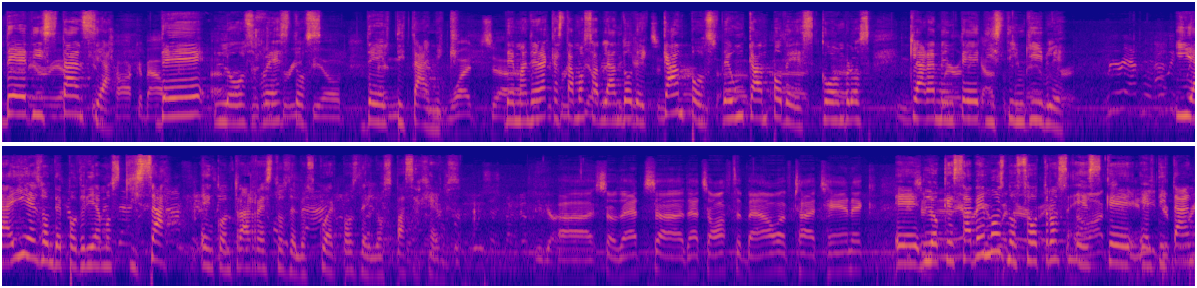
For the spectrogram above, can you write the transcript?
de distancia de los restos del Titanic. Uh, de manera que estamos hablando de campos, de un campo de uh, escombros claramente distinguible. Y ahí es donde podríamos quizá encontrar restos de los cuerpos de los pasajeros. Lo que sabemos nosotros es que el Titán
